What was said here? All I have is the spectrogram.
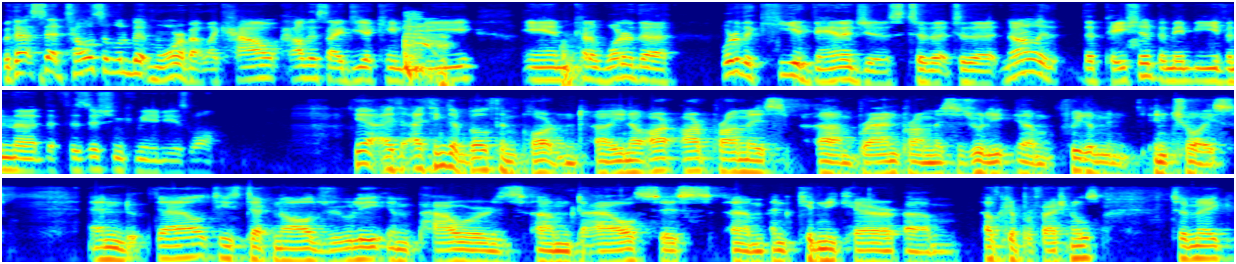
with that said, tell us a little bit more about like how how this idea came to be and kind of what are the what are the key advantages to the to the not only the patient but maybe even the the physician community as well yeah i, th- I think they're both important. Uh, you know our, our promise um, brand promise is really um, freedom in, in, choice. And dialysis technology really empowers um, dialysis um, and kidney care um, healthcare professionals to make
